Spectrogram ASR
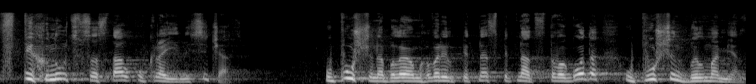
впихнуть в состав Украины сейчас. У Пушкина было, я вам говорил, 15 15 года, у Пушкин был момент.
